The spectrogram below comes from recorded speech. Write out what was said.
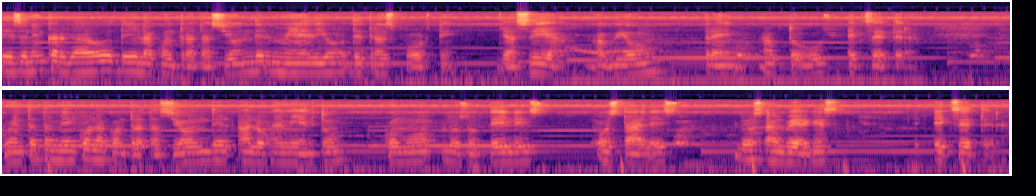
es el encargado de la contratación del medio de transporte, ya sea avión, tren, autobús, etc. Cuenta también con la contratación del alojamiento como los hoteles, hostales, los albergues, etc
